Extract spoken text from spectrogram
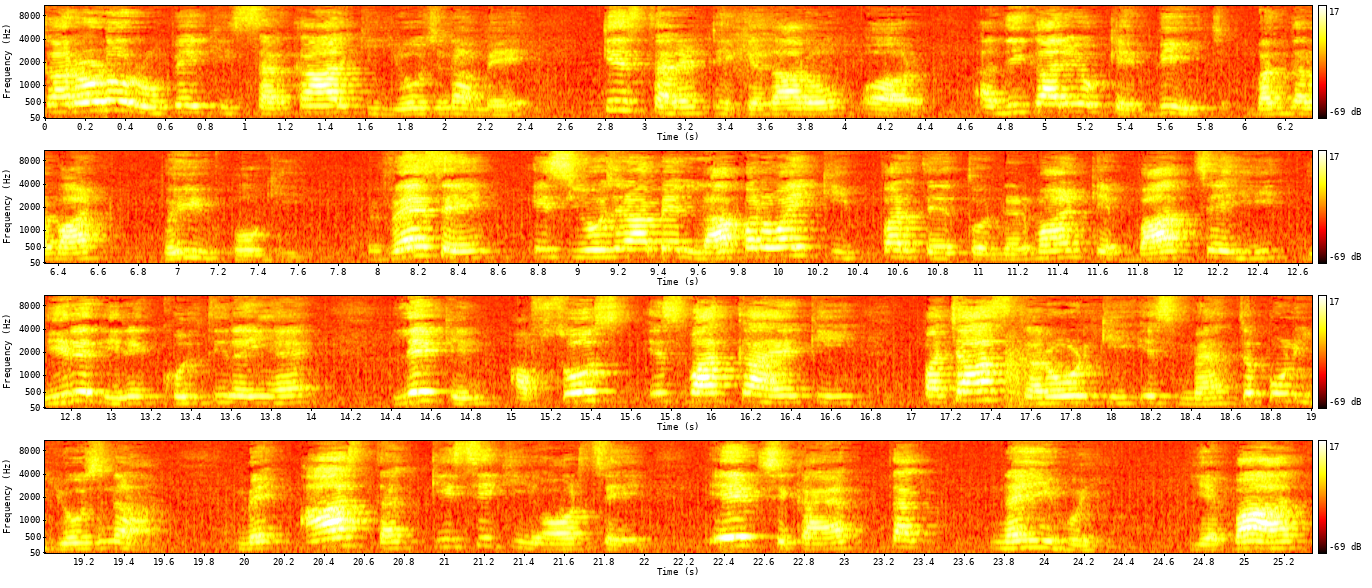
करोड़ों रुपए की सरकार की योजना में किस तरह ठेकेदारों और अधिकारियों के बीच बंदरबाट हुई होगी। वैसे, इस योजना में लापरवाही की परतें तो निर्माण के बाद से ही धीरे धीरे खुलती रही है, लेकिन अफसोस इस बात का है कि 50 करोड़ की इस महत्वपूर्ण योजना में आज तक किसी की ओर से एक शिकायत तक नहीं हुई। ये बात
